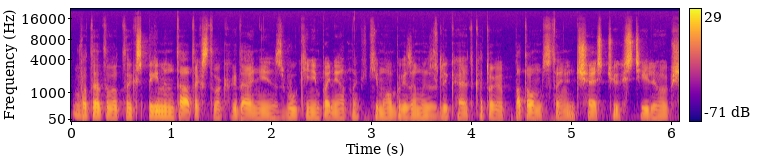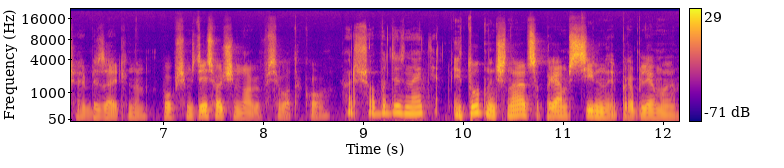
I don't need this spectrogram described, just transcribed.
вот это вот экспериментаторство, когда они звуки непонятно каким образом извлекают, которое потом станет частью их стиля вообще обязательным. В общем, здесь очень много всего такого. Хорошо, буду знать. И тут начинаются прям сильные проблемы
